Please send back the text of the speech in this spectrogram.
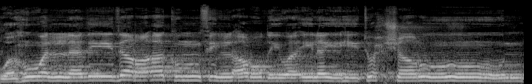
وهو الذي ذرأكم في الأرض وإليه تحشرون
